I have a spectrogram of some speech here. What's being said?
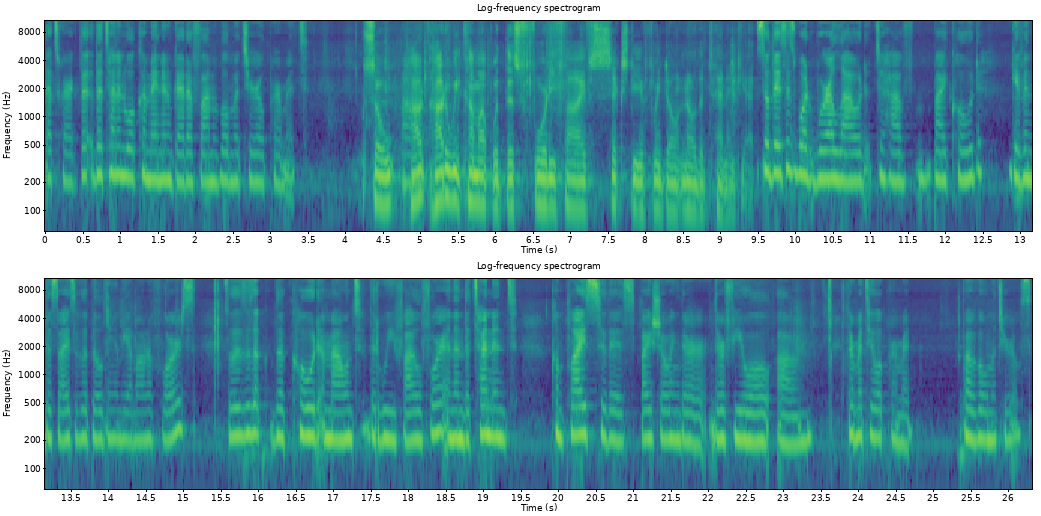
That's correct. The, the tenant will come in and get a flammable material permit. So how, how do we come up with this 4560 if we don't know the tenant yet? So this is what we're allowed to have by code, given the size of the building and the amount of floors. So this is a- the code amount that we file for, and then the tenant complies to this by showing their, their fuel, um, their material permit, flammable materials.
